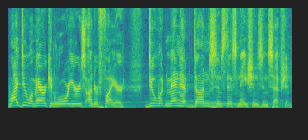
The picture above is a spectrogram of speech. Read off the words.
Why do American warriors under fire do what men have done since this nation's inception?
